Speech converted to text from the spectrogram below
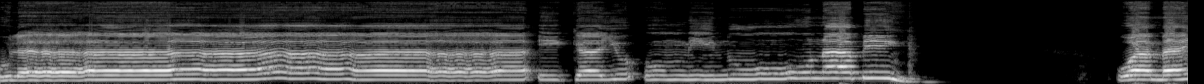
أولئك يؤمنون به. ومن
